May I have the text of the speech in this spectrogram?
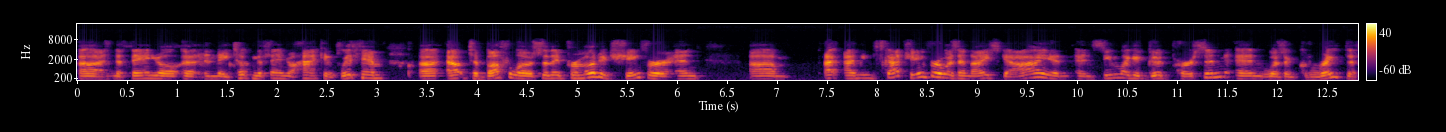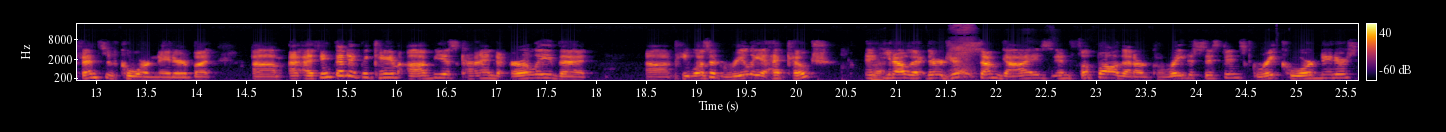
Uh, Nathaniel uh, and they took Nathaniel Hackett with him uh, out to Buffalo. So they promoted Shafer, and um, I, I mean, Scott Shafer was a nice guy and, and seemed like a good person and was a great defensive coordinator. But um, I, I think that it became obvious kind of early that um, he wasn't really a head coach. Right. You know, there, there are just some guys in football that are great assistants, great coordinators,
